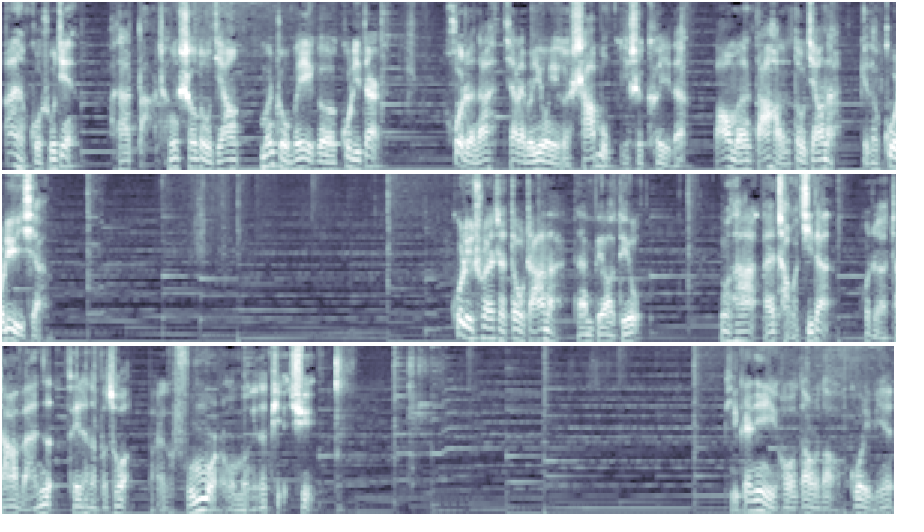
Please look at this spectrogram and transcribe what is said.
按果蔬键把它打成生豆浆。我们准备一个过滤袋，或者呢，家里边用一个纱布也是可以的。把我们打好的豆浆呢，给它过滤一下。过滤出来这豆渣呢，咱不要丢，用它来炒个鸡蛋或者炸个丸子，非常的不错。把这个浮沫我们给它撇去，撇干净以后倒入到锅里面，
